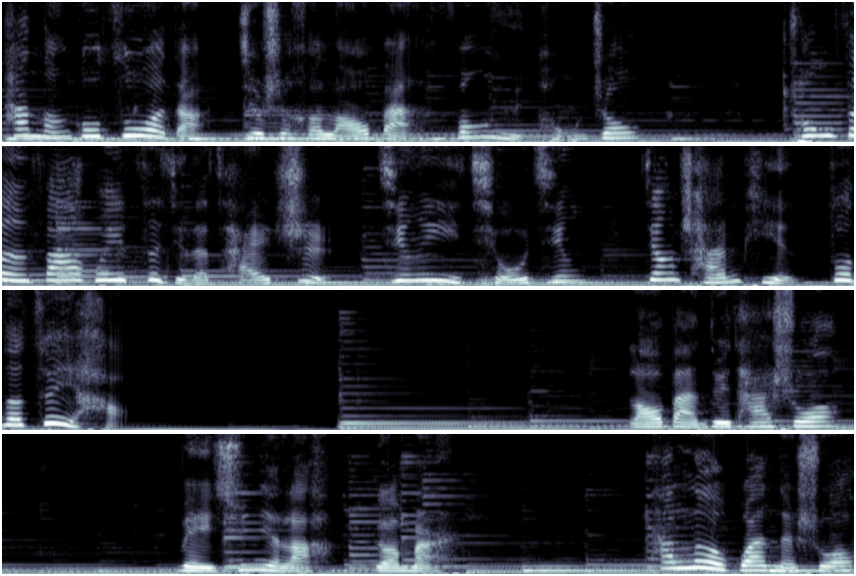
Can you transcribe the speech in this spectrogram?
他能够做的就是和老板风雨同舟，充分发挥自己的才智，精益求精，将产品做得最好。老板对他说：“委屈你了，哥们儿。”他乐观地说：“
